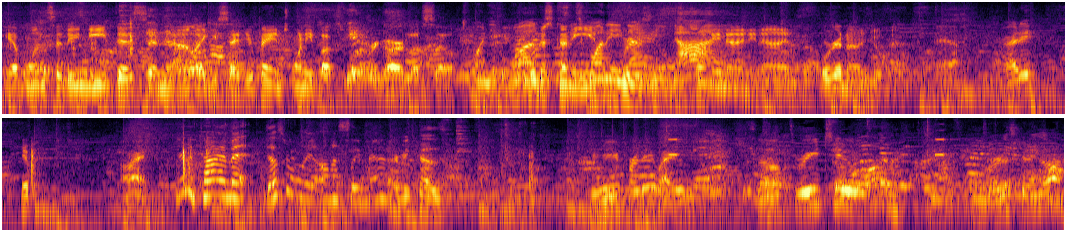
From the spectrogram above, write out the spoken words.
you have ones that do need this, and uh, like you said, you're paying 20 bucks for it regardless. So 21, we're just gonna eat. we're 20.99. 20.99, but we're gonna enjoy it. Yeah. Ready? Yep. All right. We're gonna time it. Doesn't really honestly matter because you're here for it anyway. So three, two, one. We're just gonna go.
